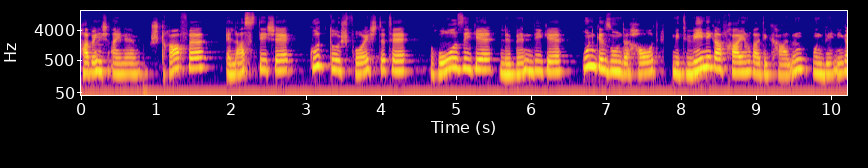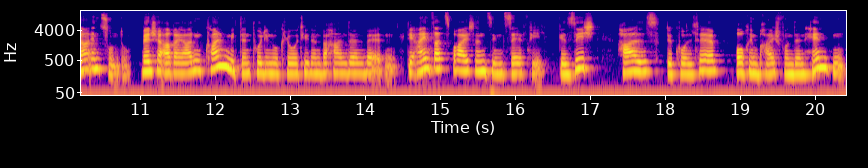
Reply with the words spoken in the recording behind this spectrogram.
habe ich eine straffe, elastische, gut durchfeuchtete, rosige, lebendige, ungesunde Haut mit weniger freien Radikalen und weniger Entzündung. Welche Arealen können mit den Polynukleotiden behandelt werden? Die Einsatzbereiche sind sehr viel. Gesicht, Hals, Dekolleté, auch im Bereich von den Händen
